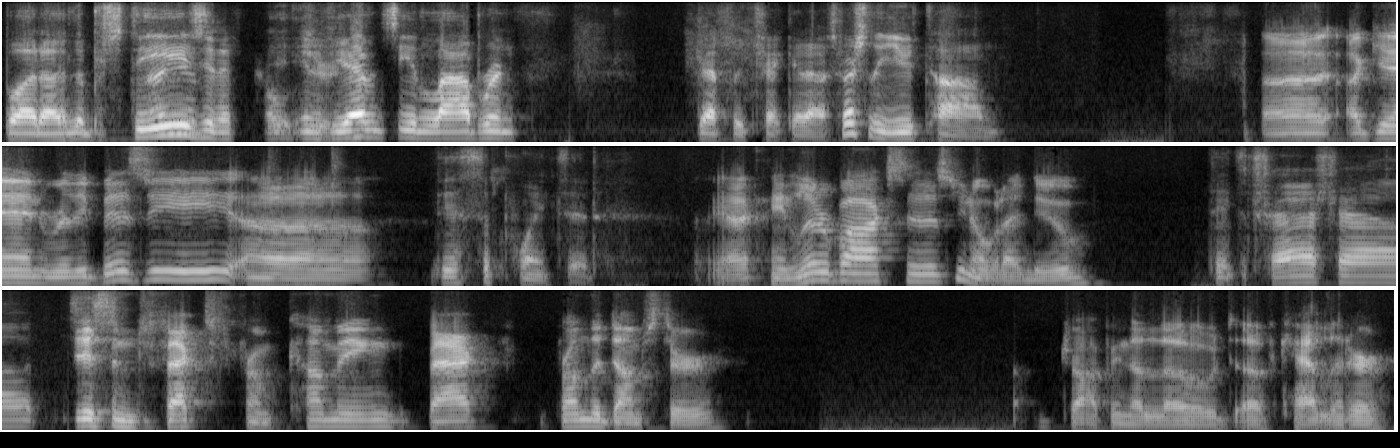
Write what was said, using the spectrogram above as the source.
But uh, the Prestige, and if, and if you haven't seen Labyrinth, definitely check it out. Especially you, Tom. Uh, again, really busy. Uh, Disappointed. I gotta clean litter boxes. You know what I do. Take the trash out. Disinfect from coming back from the dumpster. Dropping the load of cat litter.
